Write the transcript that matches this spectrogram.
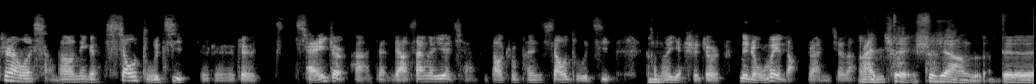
这让我想到那个消毒剂，就是这前一阵儿啊，在两三个月前到处喷消毒剂，可能也是就是那种味道让你觉得安全。对，是这样子的。对对对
